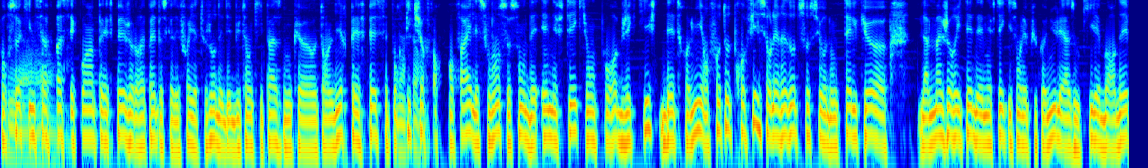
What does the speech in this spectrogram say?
Pour ceux qui ne savent pas c'est quoi un PFP, je le répète parce que des fois il y a toujours des débutants qui passent, donc euh, autant le dire. PFP c'est pour Picture for Profile et souvent ce sont des NFT qui ont pour objectif d'être mis en photo de profil sur les réseaux sociaux, donc tels que euh, la majorité des NFT qui sont les plus connus, les Azuki, les Bordés,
